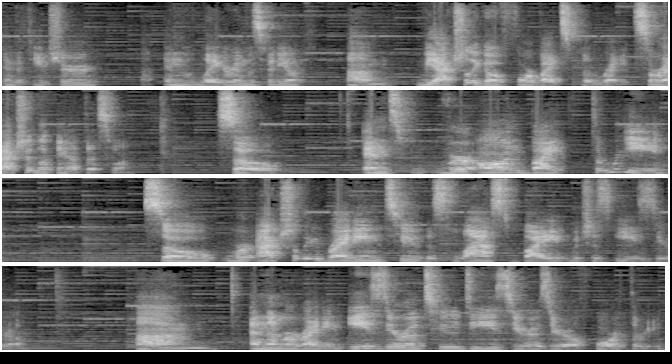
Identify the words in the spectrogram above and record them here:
in the future, in later in this video, um, we actually go four bytes to the right. So we're actually looking at this one. So, and we're on byte three, so we're actually writing to this last byte, which is E0. Um, and then we're writing E02D0043.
